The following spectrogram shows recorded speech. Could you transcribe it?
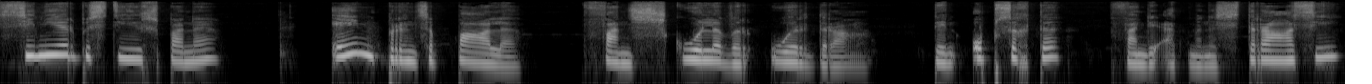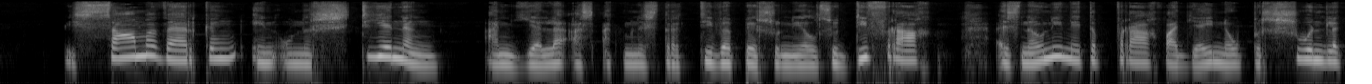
senior bestuurspanne en prinsipale van skole wil oordra ten opsigte van die administrasie, die samewerking en ondersteuning aan julle as administratiewe personeel. So die vraag is nou nie net 'n vraag wat jy nou persoonlik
